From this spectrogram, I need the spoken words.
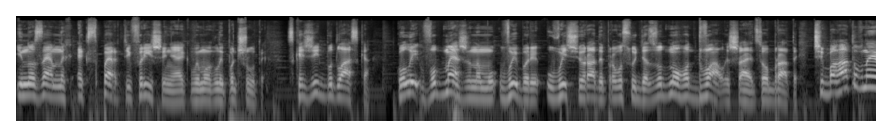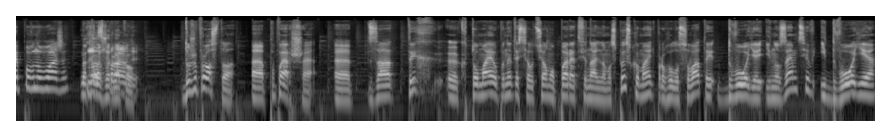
іноземних експертів рішення, як ви могли почути. Скажіть, будь ласка, коли в обмеженому виборі у Вищої ради правосуддя з одного два лишається обрати, чи багато в неї повноважень? Михайло Жернаков. Дуже просто. Е, По-перше, е, за тих, е, хто має опинитися у цьому передфінальному списку, мають проголосувати двоє іноземців і двоє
